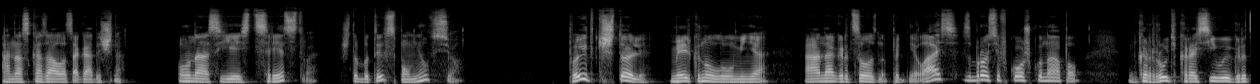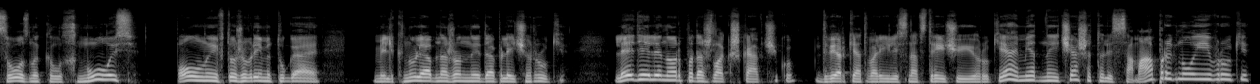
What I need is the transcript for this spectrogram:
Она сказала загадочно. «У нас есть средства, чтобы ты вспомнил все». «Пытки, что ли?» — мелькнуло у меня. А она грациозно поднялась, сбросив кошку на пол. Грудь красиво и грациозно колыхнулась, полная и в то же время тугая. Мелькнули обнаженные до плеч руки. Леди Эленор подошла к шкафчику. Дверки отворились навстречу ее руке, а медная чаша то ли сама прыгнула ей в руки,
